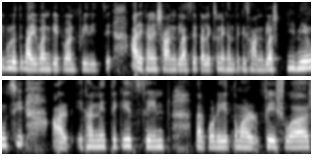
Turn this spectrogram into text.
এগুলোতে buy one get one free দিচ্ছে। আর এখানে সানগ্লাসের কালেকশন এখান থেকে সানগ্লাস কিনেওছি। আর এখানে থেকে সেন্ট তারপরে তোমার ফেস ওয়াশ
